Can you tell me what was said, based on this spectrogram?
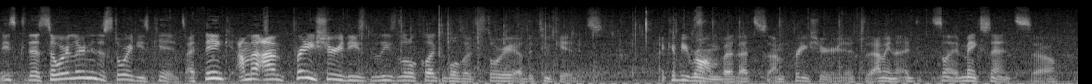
These, so we're learning the story of these kids. I think I'm, I'm pretty sure these these little collectibles are the story of the two kids. I could be wrong, but that's I'm pretty sure. It's, I mean, it makes sense. So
